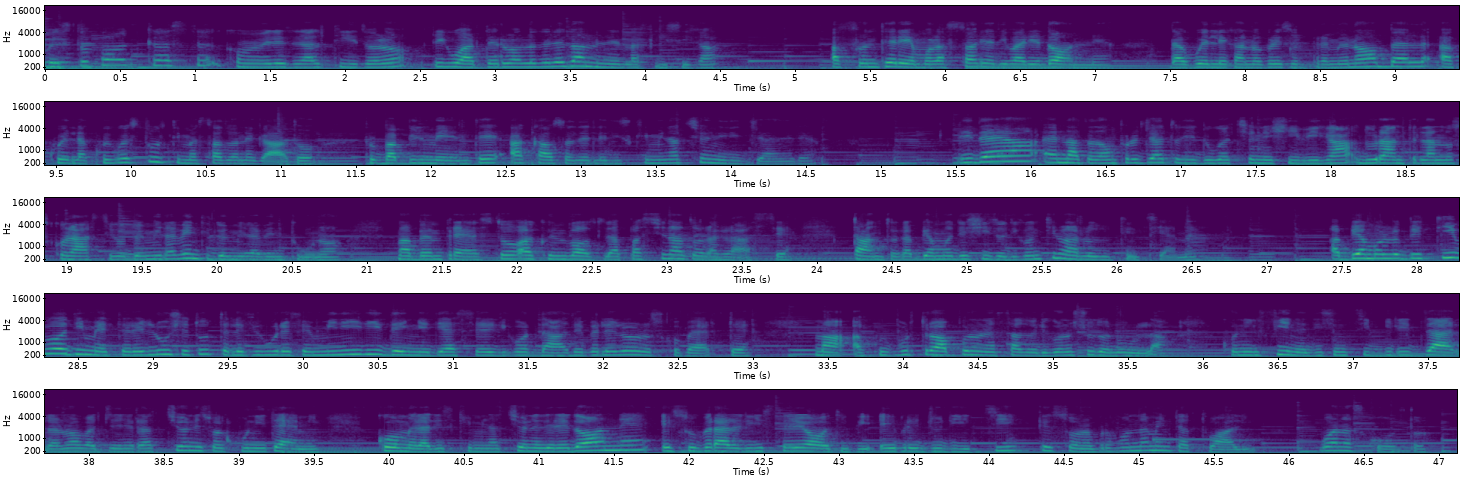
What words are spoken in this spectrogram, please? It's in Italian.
Questo podcast, come vedete dal titolo, riguarda il ruolo delle donne nella fisica. Affronteremo la storia di varie donne, da quelle che hanno preso il premio Nobel a quelle a cui quest'ultimo è stato negato, probabilmente a causa delle discriminazioni di genere. L'idea è nata da un progetto di educazione civica durante l'anno scolastico 2020-2021, ma ben presto ha coinvolto ed appassionato la classe, tanto che abbiamo deciso di continuarlo tutti insieme. Abbiamo l'obiettivo di mettere in luce tutte le figure femminili degne di essere ricordate per le loro scoperte, ma a cui purtroppo non è stato riconosciuto nulla, con il fine di sensibilizzare la nuova generazione su alcuni temi, come la discriminazione delle donne e superare gli stereotipi e i pregiudizi che sono profondamente attuali. Buon ascolto!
